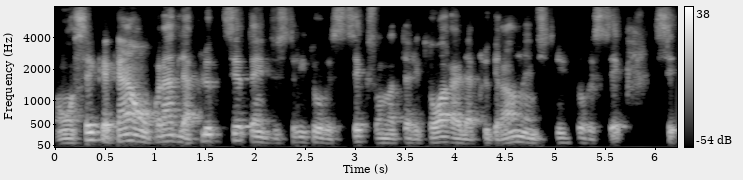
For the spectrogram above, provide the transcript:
on sait que quand on prend de la plus petite industrie touristique sur notre territoire à la plus grande industrie touristique, c'est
